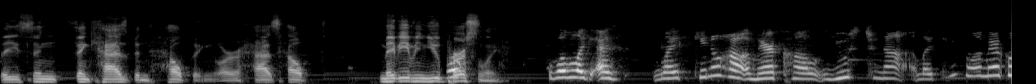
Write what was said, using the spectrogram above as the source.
that you think has been helping or has helped, maybe even you well, personally? Well, like as like you know how America used to not like you know America.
